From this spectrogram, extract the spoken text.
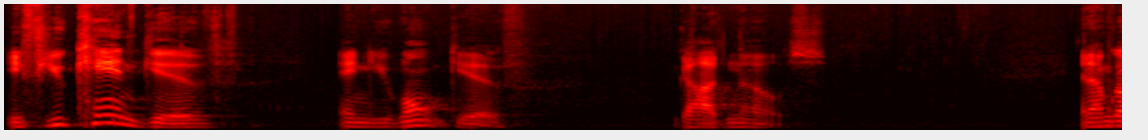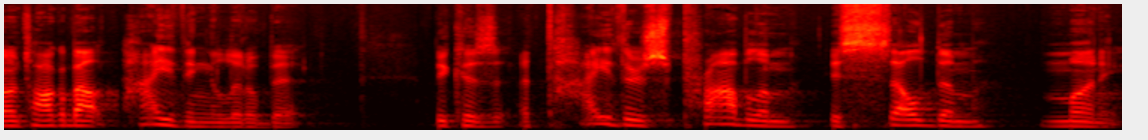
If you can give and you won't give, God knows. And I'm going to talk about tithing a little bit because a tither's problem is seldom money.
